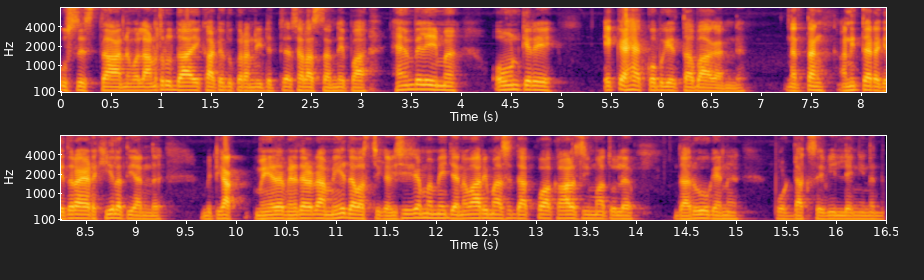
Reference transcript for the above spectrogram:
උස්සස්ථානවල අනතුරුදායි කටයුතු කරන්න ඉට සලස්සන්න එපා. හැම්බෙලීම ඔවුන් කරේ එක හැක් ඔබගේ තබාගන්න නැත්තං අනිත්තයට ගෙදරයට කියලා තියන්න මිටිකක් මේ වෙනදට මේ දවස්ටික විශෂම මේ ජනවාරි මාස දක්වා කාලසීම තුළ දරුවෝ ගැන පොඩ්ඩක් සෙවිල්ලෙන් ඉන්නද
